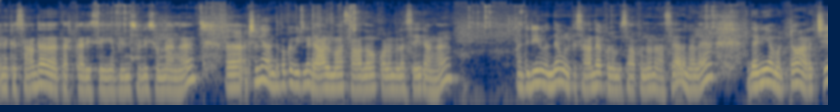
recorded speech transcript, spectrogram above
எனக்கு சாதா தற்காரி செய் அப்படின்னு சொல்லி சொன்னாங்க. ஆக்சுவலி அந்த பக்கம் வீட்டில் டால்மா சாதம் குழம்பெல்லாம் செய்கிறாங்க திடீர்னு வந்து அவங்களுக்கு சாதா குழம்பு சாப்பிட்ணுன்னு ஆசை. அதனால் தனியா மட்டும் அரைச்சி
